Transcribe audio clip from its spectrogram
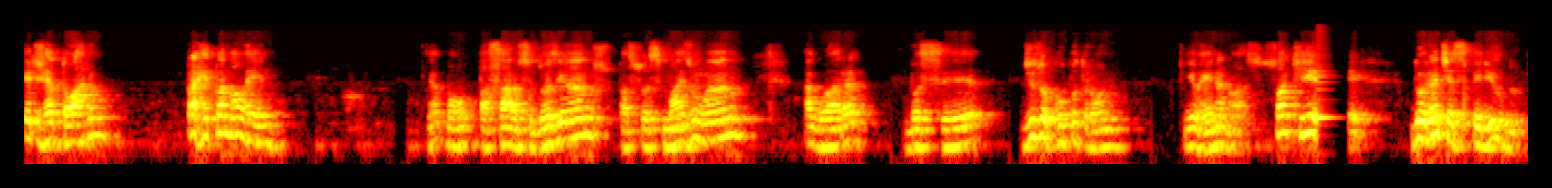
eles retornam para reclamar o reino. É, bom, passaram-se 12 anos, passou-se mais um ano, agora você desocupa o trono e o reino é nosso. Só que, durante esse período,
